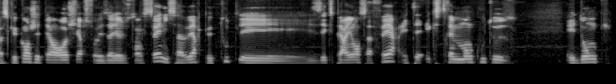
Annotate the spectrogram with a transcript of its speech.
Parce que quand j'étais en recherche sur les alliages de tungstène, il s'avère que toutes les expériences à faire étaient extrêmement coûteuses. Et donc,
